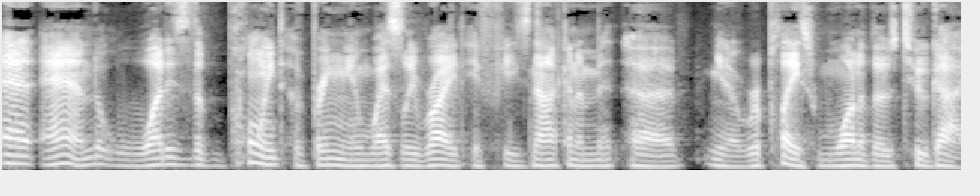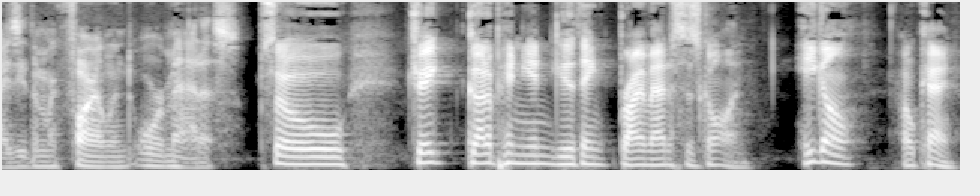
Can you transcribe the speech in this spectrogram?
And and what is the point of bringing in Wesley Wright if he's not going to uh, you know replace one of those two guys, either McFarland or Matusz? So, Jake, gut opinion? You think Brian Matusz is gone? He gone. Okay.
